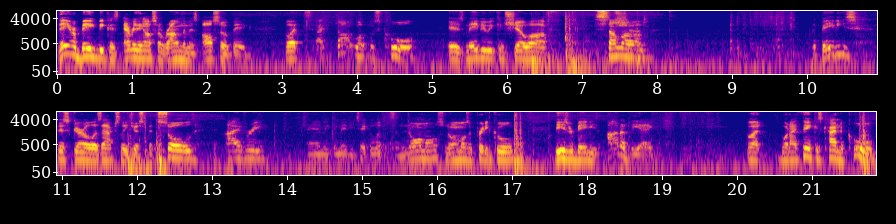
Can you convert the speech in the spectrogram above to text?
They are big because everything else around them is also big. But I thought what was cool is maybe we can show off some of the babies. This girl has actually just been sold, ivory, and we can maybe take a look at some normals. Normals are pretty cool. These are babies out of the egg. But what I think is kind of cool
